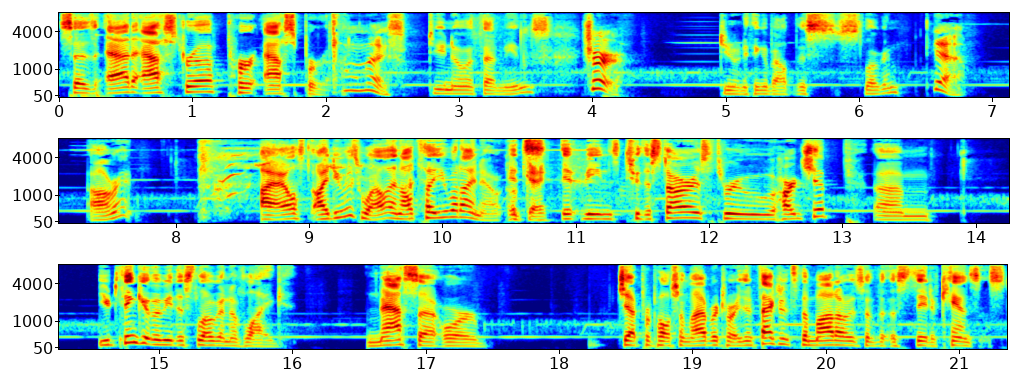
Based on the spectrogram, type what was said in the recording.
says ad astra per aspera. Oh, nice. Do you know what that means? Sure. Do you know anything about this slogan? Yeah. All right. I also I do as well, and I'll tell you what I know. It's, Okay. It means to the stars through hardship. Um, you'd think it would be the slogan of like NASA or Jet Propulsion Laboratories. In fact, it's the mottos of the state of Kansas.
